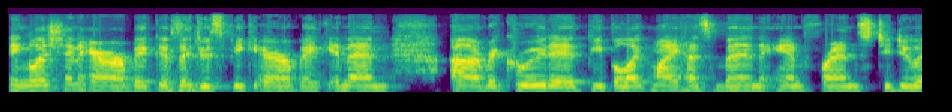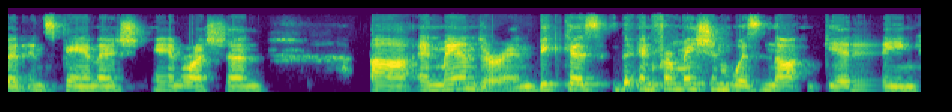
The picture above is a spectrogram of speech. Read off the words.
English and Arabic, because I do speak Arabic, and then uh, recruited people like my husband and friends to do it in Spanish and Russian uh, and Mandarin because the information was not getting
